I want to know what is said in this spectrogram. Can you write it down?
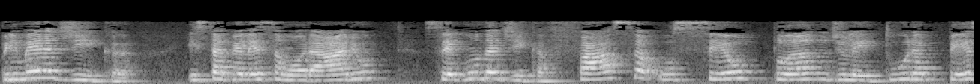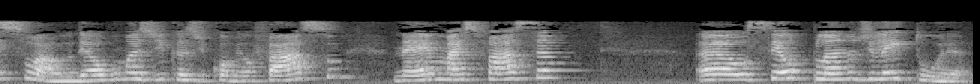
primeira dica: estabeleça um horário Segunda dica, faça o seu plano de leitura pessoal. Eu dei algumas dicas de como eu faço, né? Mas faça uh, o seu plano de leitura.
